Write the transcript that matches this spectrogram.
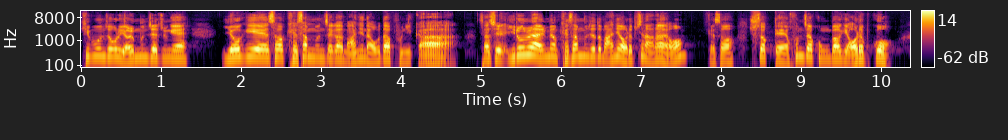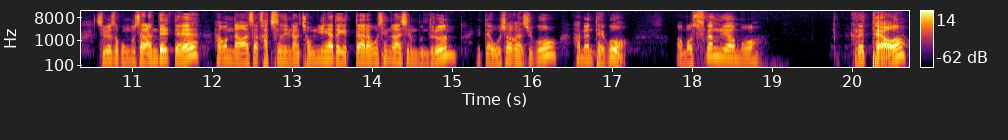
기본적으로 열 문제 중에 여기에서 계산 문제가 많이 나오다 보니까 사실 이론을 알면 계산 문제도 많이 어렵진 않아요. 그래서 추석 때 혼자 공부하기 어렵고 집에서 공부 잘 안 될 때 학원 나와서 같이 선생님이랑 정리해야 되겠다라고 생각하시는 분들은 이때 오셔가지고 하면 되고 어, 뭐 수강료야 뭐. 그렇대요.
